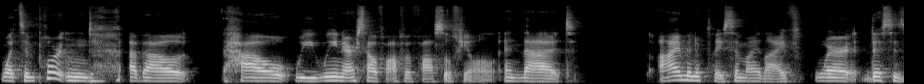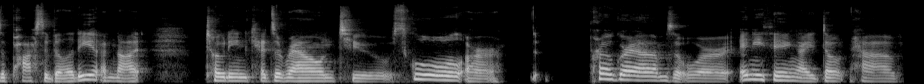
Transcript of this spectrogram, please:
what's important about how we wean ourselves off of fossil fuel and that I'm in a place in my life where this is a possibility. I'm not toting kids around to school or programs or anything. I don't have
